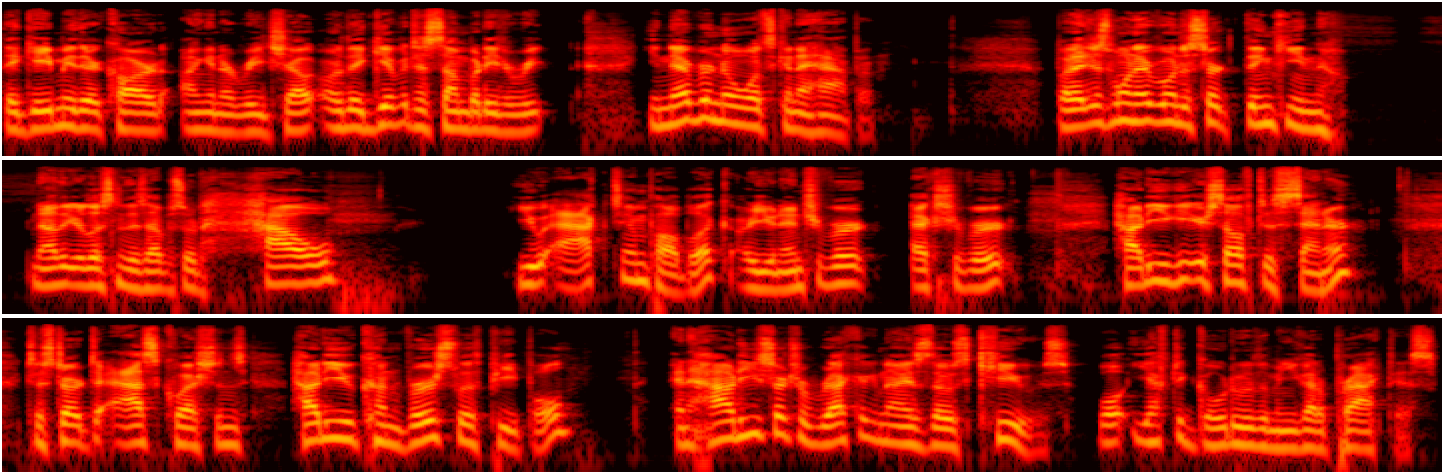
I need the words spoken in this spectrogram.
They gave me their card. I'm going to reach out or they give it to somebody to read. You never know what's going to happen. But I just want everyone to start thinking now that you're listening to this episode, how you act in public. Are you an introvert, extrovert? How do you get yourself to center to start to ask questions? How do you converse with people? And how do you start to recognize those cues? Well, you have to go to them and you got to practice.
